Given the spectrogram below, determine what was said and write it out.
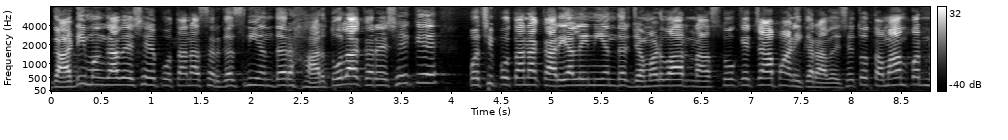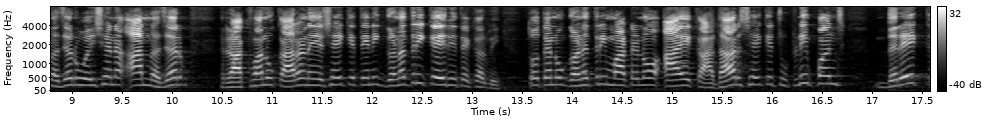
ગાડી મંગાવે છે, પોતાના સરઘસની અંદર હારતોલા કરે છે કે પછી પોતાના કાર્યાલયની અંદર જમણવાર નાસ્તો કે ચા પાણી કરાવે છે. તો તમામ પર નજર હોય છે ને આ નજર રાખવાનું કારણ એ છે કે તેની ગણતરી કઈ રીતે કરવી? તો તેનું ગણતરી માટેનો આ એક આધાર છે કે ચૂંટણી પંચ દરેક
